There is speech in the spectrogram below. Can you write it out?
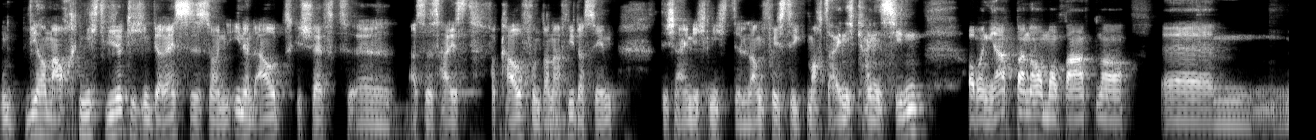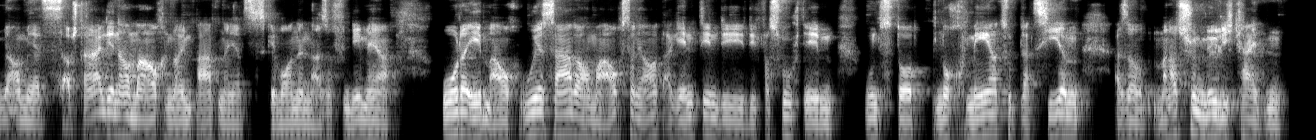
und wir haben auch nicht wirklich Interesse, so ein In-and-Out-Geschäft, äh, also das heißt Verkauf und dann auf Wiedersehen. Das ist eigentlich nicht langfristig, macht es eigentlich keinen Sinn. Aber in Japan haben wir Partner, ähm, wir haben jetzt Australien haben wir auch einen neuen Partner jetzt gewonnen. Also von dem her oder eben auch USA, da haben wir auch so eine Art Agentin, die, die versucht eben uns dort noch mehr zu platzieren. Also man hat schon Möglichkeiten,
